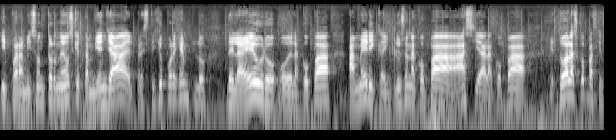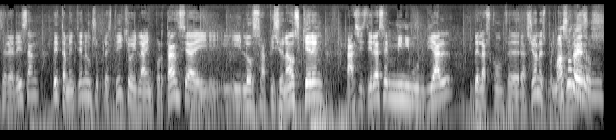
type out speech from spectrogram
Y para mí son torneos que también ya el prestigio, por ejemplo, de la Euro o de la Copa América, incluso en la Copa Asia, la Copa eh, todas las copas que se realizan y también tienen su prestigio y la importancia y, y- y los aficionados quieren asistir a ese mini mundial de las confederaciones. Más o final es menos. un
